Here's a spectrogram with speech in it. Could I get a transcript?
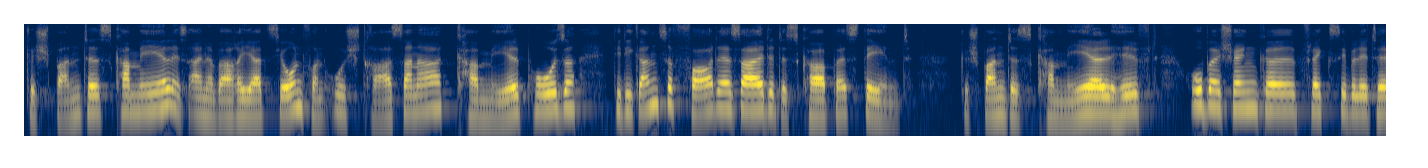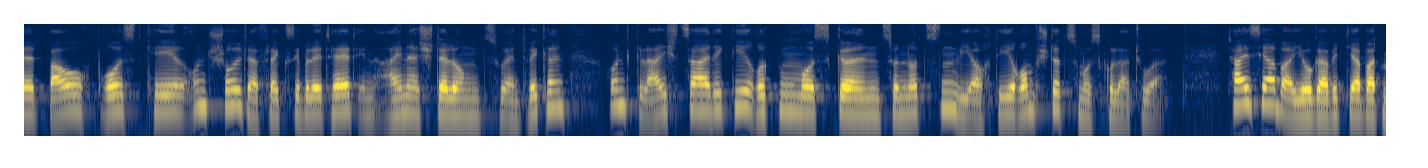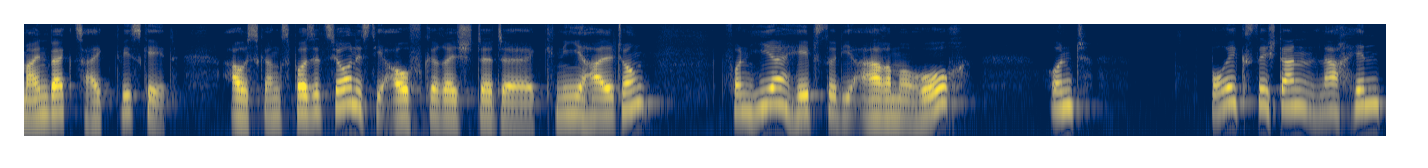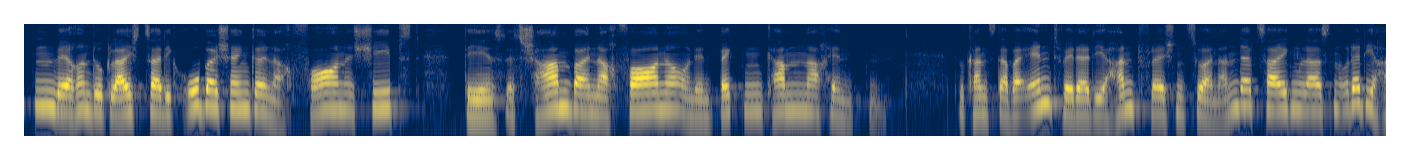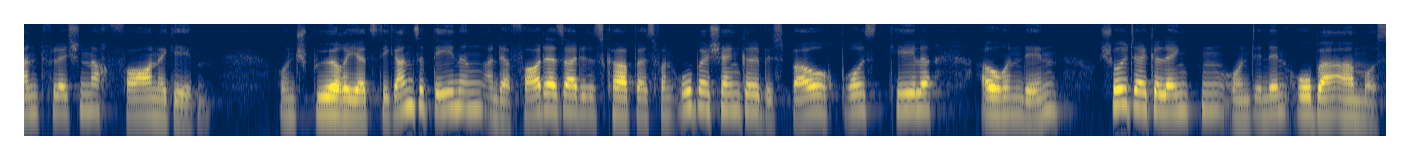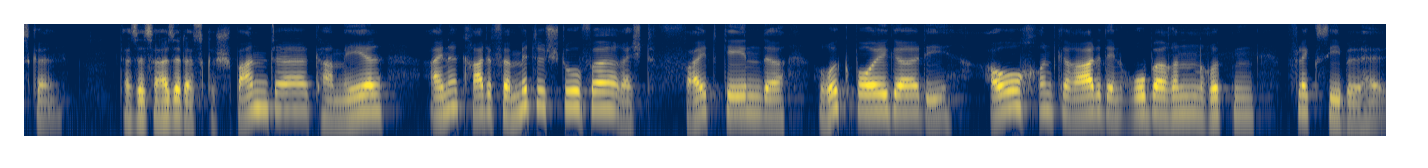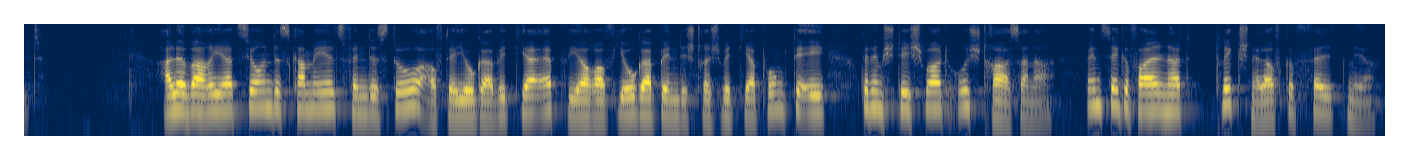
Gespanntes Kamel ist eine Variation von Ustrasana, Kamelpose, die die ganze Vorderseite des Körpers dehnt. Gespanntes Kamel hilft, Oberschenkelflexibilität, Bauch, Brust, Kehl und Schulterflexibilität in einer Stellung zu entwickeln und gleichzeitig die Rückenmuskeln zu nutzen, wie auch die Rumpfstützmuskulatur. Taisya bei Yoga Vidya Bad Meinberg zeigt, wie es geht. Ausgangsposition ist die aufgerichtete Kniehaltung. Von hier hebst du die Arme hoch und beugst dich dann nach hinten, während du gleichzeitig Oberschenkel nach vorne schiebst, das Schambein nach vorne und den Beckenkamm nach hinten. Du kannst aber entweder die Handflächen zueinander zeigen lassen oder die Handflächen nach vorne geben und spüre jetzt die ganze Dehnung an der Vorderseite des Körpers von Oberschenkel bis Bauch, Brust, Kehle, auch in den Schultergelenken und in den Oberarmmuskeln. Das ist also das gespannte Kamel, eine gerade für Mittelstufe recht weitgehende Rückbeuge, die auch und gerade den oberen Rücken flexibel hält. Alle Variationen des Kamels findest du auf der Yoga Vidya App wie auch auf yoga-vidya.de unter dem Stichwort Ustrasana. Wenn es dir gefallen hat, klick schnell auf Gefällt mir.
